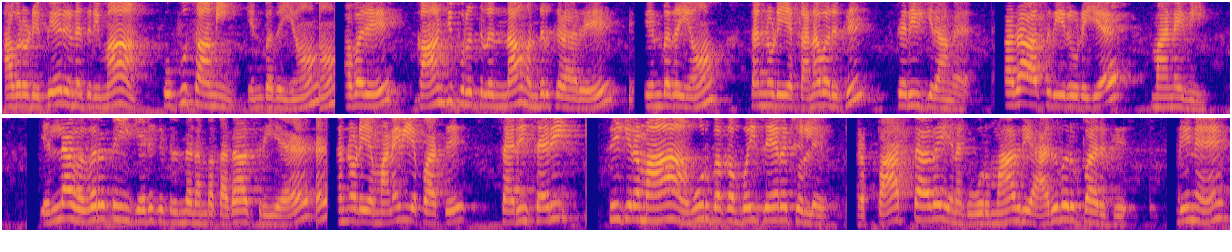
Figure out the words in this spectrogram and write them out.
அவருடைய பேர் என்ன தெரியுமா? குப்புசாமி என்பதையும் அவரு காஞ்சிபுரத்திலிருந்து தான் வந்திருக்கிறாரு என்பதையும் தன்னுடைய கணவருக்கு தெரிவிக்கிறாங்க. கதாசிரியருடைய மனைவி. எல்லா விவரத்தையும் கேட்டுக்கிட்டு இருந்த நம்ம கதாசிரியர் தன்னுடைய மனைவியை பார்த்து சரி சரி சீக்கிரமா ஊர் பக்கம் போய் சேர சொல்லு. பார்த்தாவே எனக்கு ஒரு மாதிரி அருவறுப்பா இருக்கு. அப்படின்னு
